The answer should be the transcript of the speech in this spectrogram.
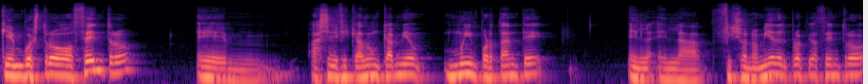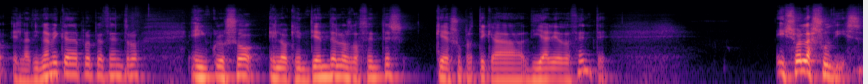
que en vuestro centro em, ha significado un cambio muy importante en la, fisonomía del propio centro, en la dinámica del propio centro e incluso en lo que entienden los docentes que es su práctica diaria docente. Y son las UDIs.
